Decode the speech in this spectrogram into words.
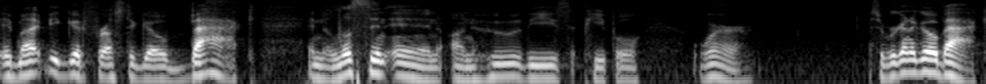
it might be good for us to go back and to listen in on who these people were. So we're going to go back.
